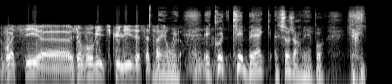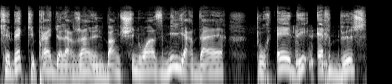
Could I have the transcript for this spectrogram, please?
voici, euh, je vous ridiculise de cette ben façon-là. Écoute, Québec, ça, j'en reviens pas. Québec qui prête de l'argent à une banque chinoise milliardaire pour aider Airbus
